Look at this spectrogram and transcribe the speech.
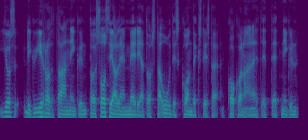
jos niin kuin irrotetaan niin kuin toi sosiaalinen media tuosta uutiskontekstista kokonaan, että et, et, niin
